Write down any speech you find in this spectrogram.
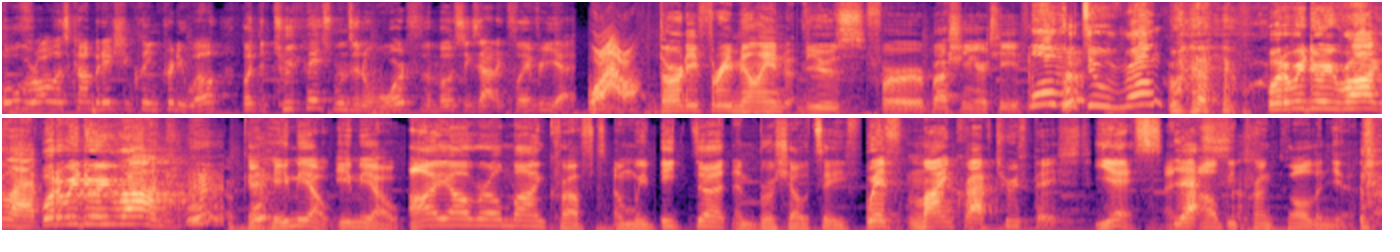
Overall, this combination cleaned pretty well, but the toothpaste wins an award for the most exotic flavor yet. Wow. 33 million views for brushing your teeth. What are we doing wrong? what are we doing wrong, Lab? What are we doing wrong? Okay, hear me out. Hear me out. IRL Minecraft, and we eat dirt and brush our teeth. With Minecraft toothpaste. Yes. And Yes. I'll be prank calling you.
